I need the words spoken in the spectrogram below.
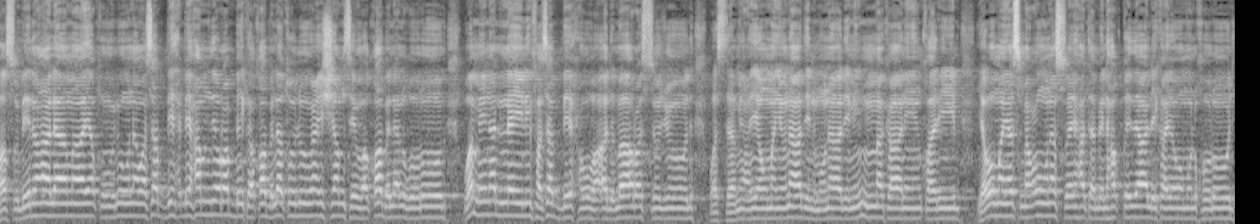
فاصبر على ما يقولون وسبح بحمد ربك قبل طلوع الشمس وقبل الغروب. ومن الليل فسبح وأدبار السجود. واستمع يوم ينادي المناد من مكان قريب. يوم يسمعون الصيحة بالحق ذلك يوم الخروج.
